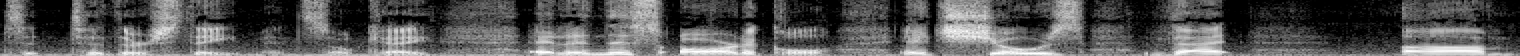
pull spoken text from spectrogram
to, to, their statements, okay? And in this article, it shows that um,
